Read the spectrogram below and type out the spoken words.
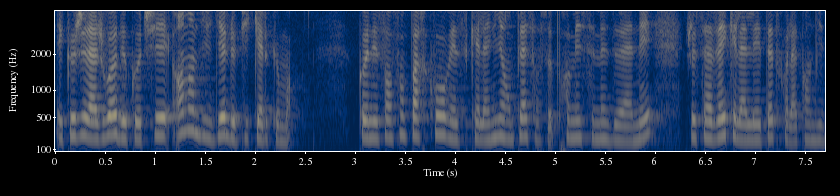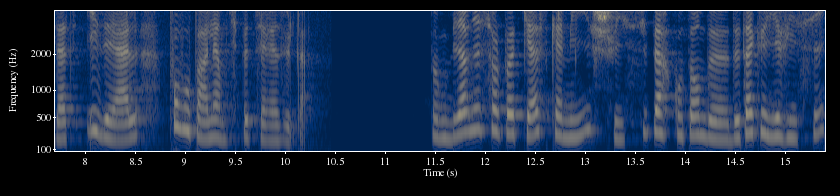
et que j'ai la joie de coacher en individuel depuis quelques mois. Connaissant son parcours et ce qu'elle a mis en place sur ce premier semestre de l'année, je savais qu'elle allait être la candidate idéale pour vous parler un petit peu de ses résultats. Donc bienvenue sur le podcast Camille, je suis super contente de, t'accueillir ici,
